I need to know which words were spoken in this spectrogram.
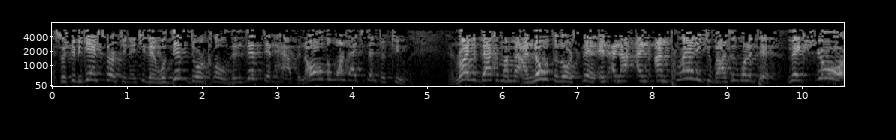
And so she began searching, and she said, Well, this door closed, and this didn't happen. All the ones I sent her to. And right in the back of my mind, I know what the Lord said, and, and, I, and I'm planning to, but I just wanted to make sure.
